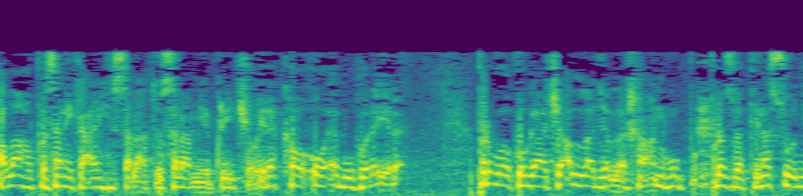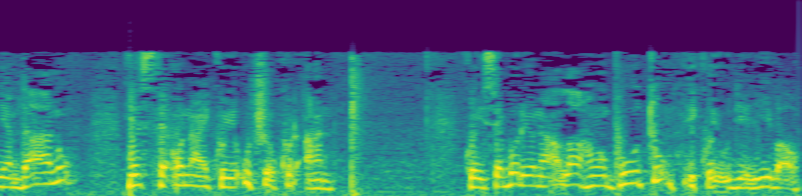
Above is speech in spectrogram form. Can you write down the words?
Allahov poslanika alaihi salatu sallam je pričao i rekao, o Ebu Hureyre, prvo koga će Allah jalla šanuhu prozvati na sudnjem danu, jeste onaj koji je učio Kur'an, koji se borio na Allahovom putu i koji je udjeljivao.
